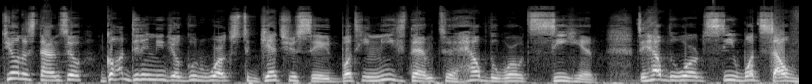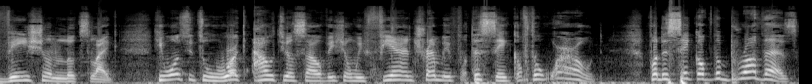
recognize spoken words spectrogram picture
Do you understand? So God didn't need your good works to get you saved, but He needs them to help the world see Him, to help the world see what salvation looks like. He wants you to work out your salvation with fear and trembling for the sake of the world, for the sake of the brothers,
